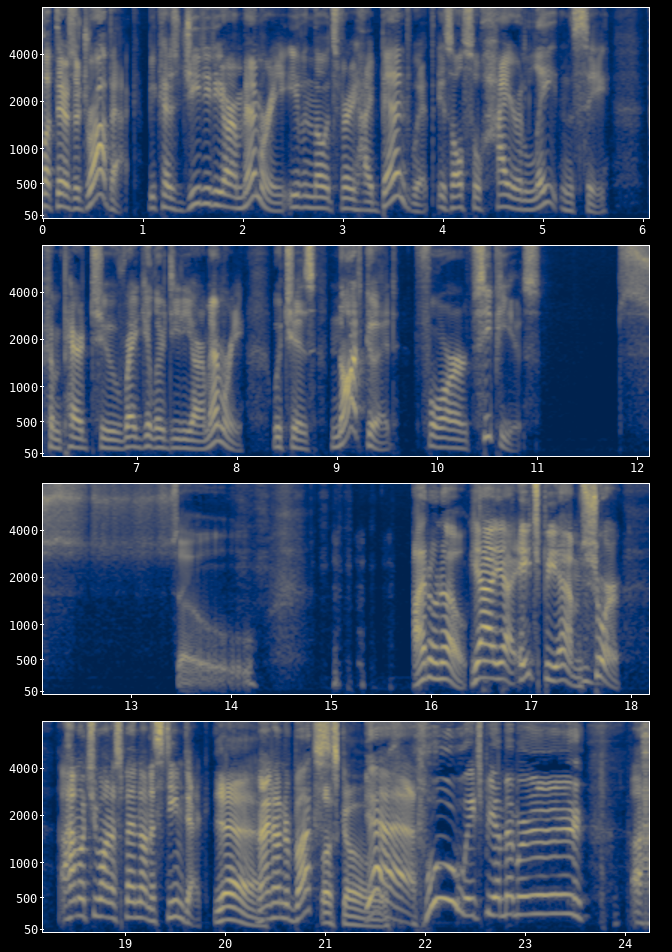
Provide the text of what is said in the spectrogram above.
But there's a drawback because GDDR memory, even though it's very high bandwidth, is also higher latency compared to regular DDR memory, which is not good for CPUs. So I don't know. Yeah, yeah, HBM, sure. How much you want to spend on a Steam Deck? Yeah. 900 bucks? Let's go. Yeah. Woo, HBM memory. Uh,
